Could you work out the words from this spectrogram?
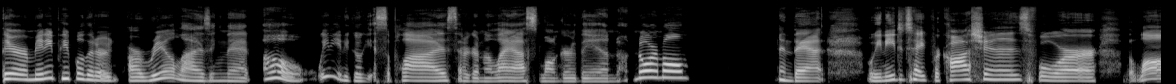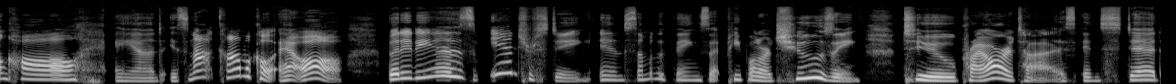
there are many people that are, are realizing that, oh, we need to go get supplies that are going to last longer than normal and that we need to take precautions for the long haul. And it's not comical at all, but it is interesting in some of the things that people are choosing to prioritize instead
